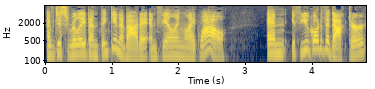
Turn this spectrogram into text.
I've just really been thinking about it and feeling like, wow. And if you go to the doctor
